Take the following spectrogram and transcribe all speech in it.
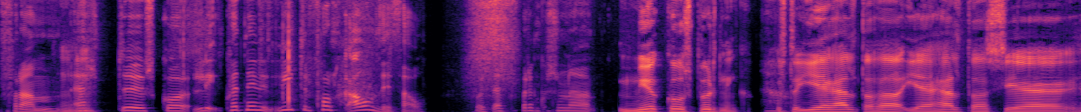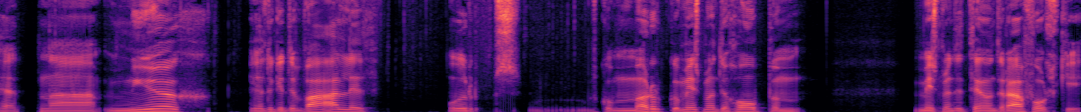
fram, -hmm. ertu sko hvernig lítur fólk á því þá? Veist, svona... Mjög góð spurning Vistu, ég, held það, ég held að það sé hérna, mjög ég held að geti valið úr sko, mörgum mismöndi hópum mismöndi tegundir af fólki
